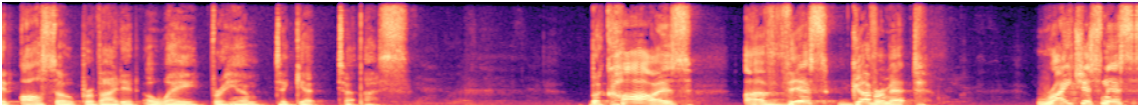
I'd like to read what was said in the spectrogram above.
It also provided a way for Him to get to us. Because of this government, righteousness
